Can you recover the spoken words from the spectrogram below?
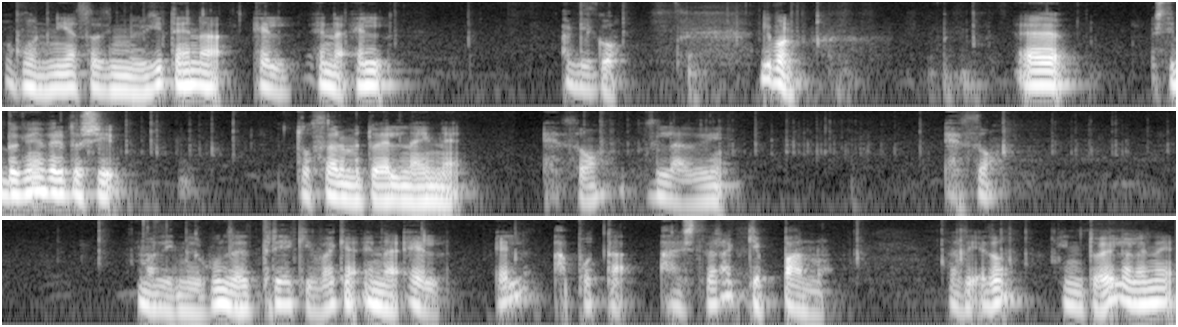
γωνία θα δημιουργείται ένα L, ένα L αγγλικό. Λοιπόν, ε, στην προκειμένη περίπτωση το θέλουμε το L να είναι εδώ, δηλαδή εδώ. Να δημιουργούν δηλαδή τρία κυβάκια ένα L. L από τα αριστερά και πάνω. Δηλαδή εδώ είναι το L αλλά είναι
